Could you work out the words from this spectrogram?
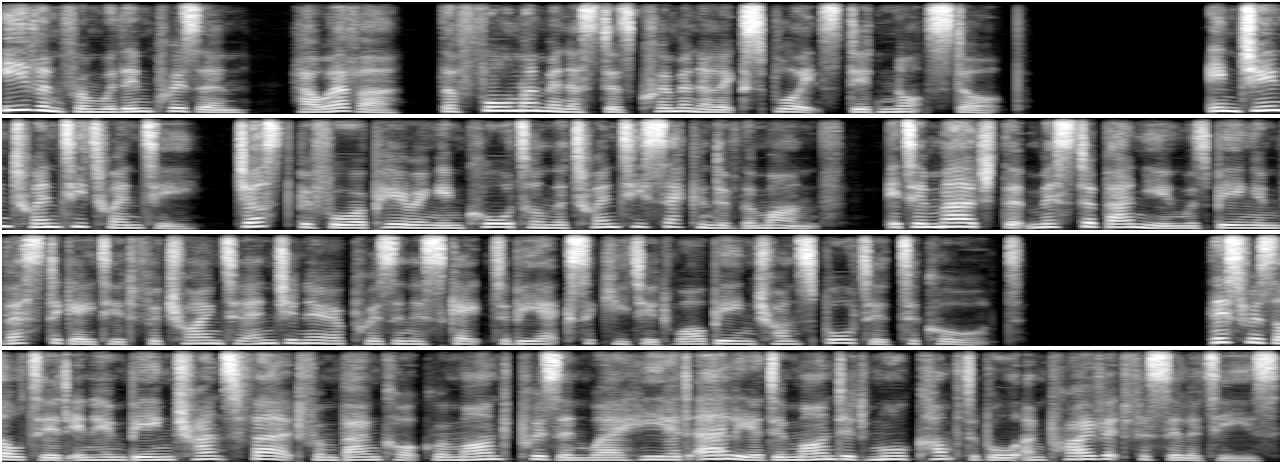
Even from within prison, however, the former minister's criminal exploits did not stop. In June 2020, just before appearing in court on the 22nd of the month, it emerged that Mr. Banyin was being investigated for trying to engineer a prison escape to be executed while being transported to court. This resulted in him being transferred from Bangkok Remand Prison, where he had earlier demanded more comfortable and private facilities,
